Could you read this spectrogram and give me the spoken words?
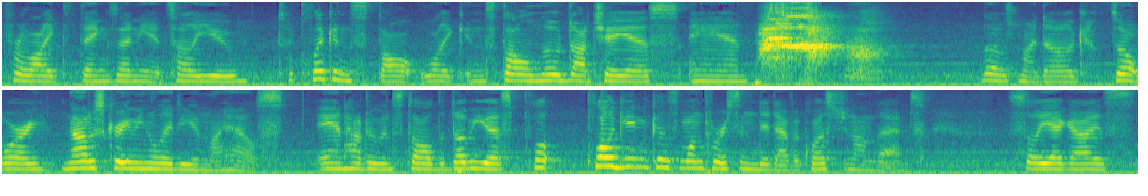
for like things I need to tell you to click install, like install node.js and that was my dog. Don't worry, not a screaming lady in my house and how to install the WS pl plugin because one person did have a question on that. So yeah guys,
